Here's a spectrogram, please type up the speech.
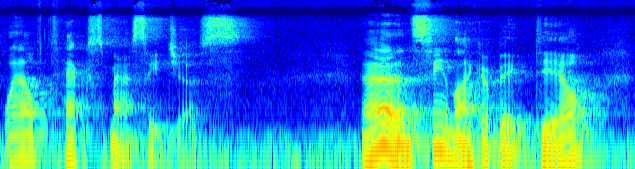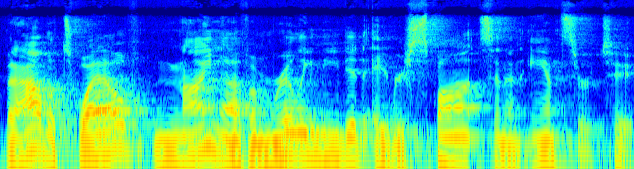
12 text messages. Now, that doesn't seem like a big deal, but out of the 12, nine of them really needed a response and an answer too.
